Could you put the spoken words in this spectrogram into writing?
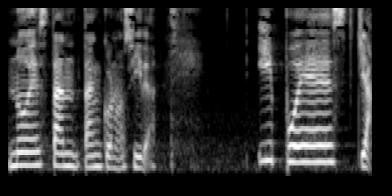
No es tan, tan conocida. Y pues ya.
